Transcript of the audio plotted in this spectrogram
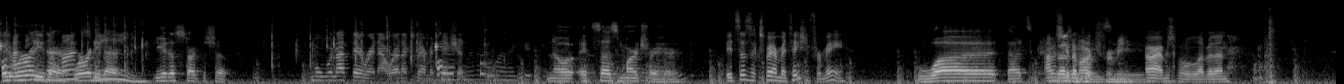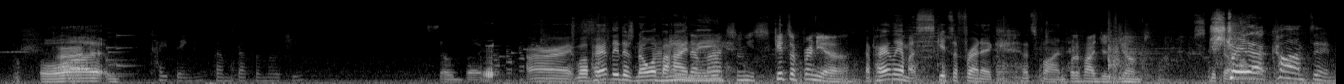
Hey, we're already there. We're already there. You gotta start the ship. Well, we're not there right now. We're at experimentation. No, it says March right here. It says experimentation for me. What? That's crazy. I'm just gonna March for me. All right, I'm just gonna pull the lever then. What? Typing thumbs up emoji. So bad. All right. Well, apparently there's no one behind me. Schizophrenia. Apparently I'm a schizophrenic. That's fun. What if I just jumped? Schizo- Straight out Compton.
